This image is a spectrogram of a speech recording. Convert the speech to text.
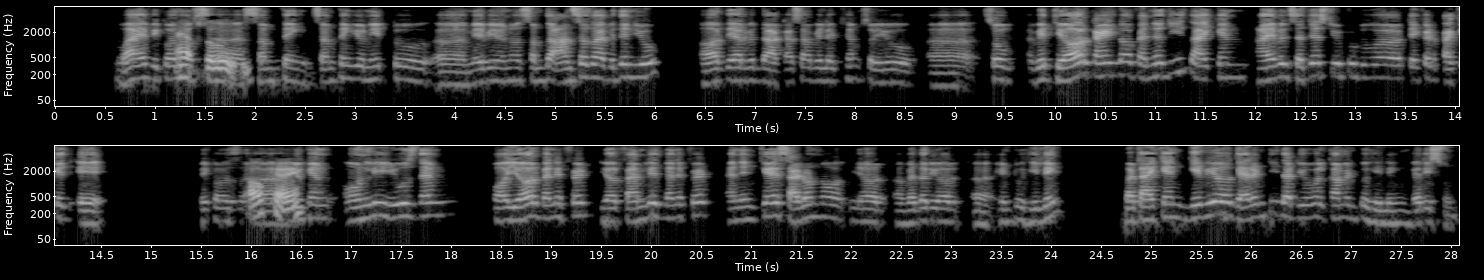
why because Absolutely. of uh, something something you need to uh, maybe you know some of the answers are within you or they are with the Akasa Abhilekham. So you, uh, so with your kind of energies, I can, I will suggest you to do a, take a package A because uh, okay. you can only use them for your benefit, your family's benefit. And in case, I don't know your, uh, whether you're uh, into healing, but I can give you a guarantee that you will come into healing very soon.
